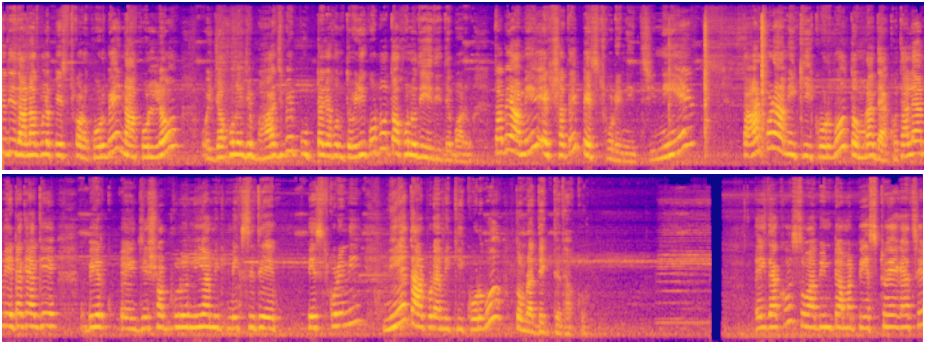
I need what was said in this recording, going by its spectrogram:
যদি দানাগুলো পেস্ট করো, করবে, না করলেও ওই যখন ওই যে ভাজবে, পুরটা যখন তৈরি করব, তখনও দিয়ে দিতে পারো। তবে আমি এর সাথে পেস্ট করে নিচ্ছি। নিয়ে তারপরে আমি কি করব, তোমরা দেখো। তাহলে আমি এটাকে আগে বের, এই যে সবগুলো নিয়ে আমি মিক্সিতে পেস্ট করে নিই। নিয়ে তারপরে আমি কি করব, তোমরা দেখতে থাকো। এই দেখো সোয়াবিনটা আমার পেস্ট হয়ে গেছে।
